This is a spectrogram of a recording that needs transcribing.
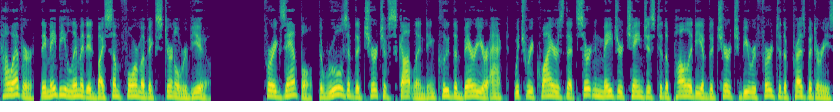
However, they may be limited by some form of external review. For example, the rules of the Church of Scotland include the Barrier Act, which requires that certain major changes to the polity of the Church be referred to the presbyteries,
